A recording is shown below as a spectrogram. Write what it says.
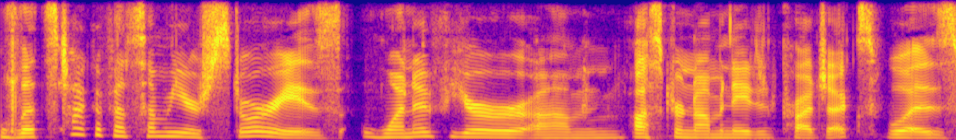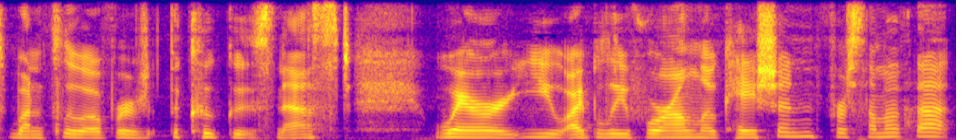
Let's talk about some of your stories. One of your um, Oscar nominated projects was One Flew Over the Cuckoo's Nest, where you, I believe, were on location for some of that.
